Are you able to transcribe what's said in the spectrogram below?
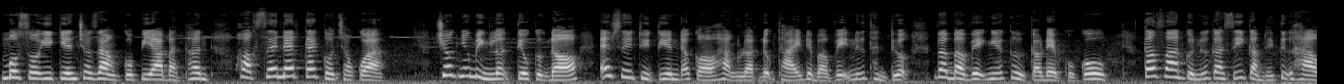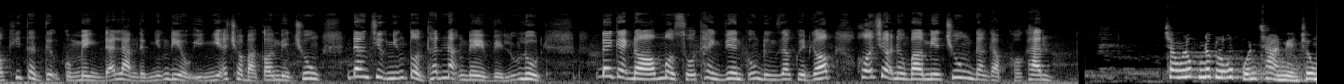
Một số ý kiến cho rằng cô PR bản thân hoặc xét nét cách cô trao quà. Trước những bình luận tiêu cực đó, FC Thủy Tiên đã có hàng loạt động thái để bảo vệ nữ thần tượng và bảo vệ nghĩa cử cao đẹp của cô. Các fan của nữ ca sĩ cảm thấy tự hào khi thần tượng của mình đã làm được những điều ý nghĩa cho bà con miền Trung đang chịu những tổn thất nặng nề về lũ lụt. Bên cạnh đó, một số thành viên cũng đứng ra quyên góp hỗ trợ đồng bào miền Trung đang gặp khó khăn. Trong lúc nước lũ cuốn tràn miền Trung,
